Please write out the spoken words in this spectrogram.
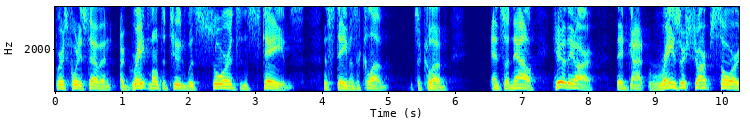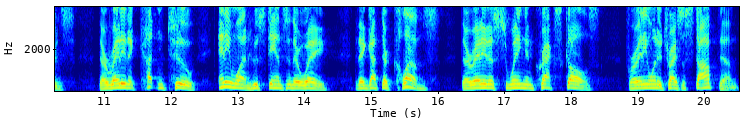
verse 47 a great multitude with swords and staves. A stave is a club, it's a club. And so now here they are. They've got razor sharp swords. They're ready to cut in two anyone who stands in their way. They got their clubs. They're ready to swing and crack skulls for anyone who tries to stop them.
